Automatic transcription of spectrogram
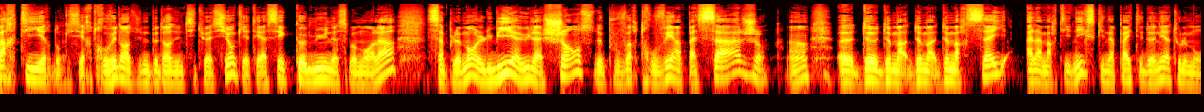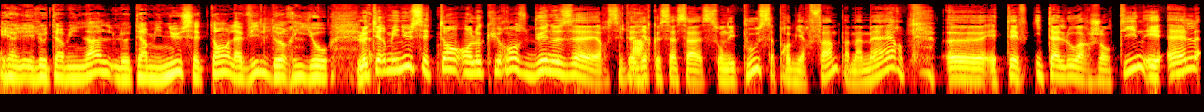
partir. Donc il s'est retrouvé dans une, dans une situation qui était assez commune à ce moment-là. Simplement, lui a eu la chance de pouvoir trouver un passage hein, euh, de, de, de, de Marseille à la Martinique, ce qui n'a pas été donné à tout le monde. Et, le terminal, le terminus étant la ville de Rio. Le terminus étant en l'occurrence Buenos Aires, c'est-à-dire Ah. que ça, ça, son épouse, sa première femme, pas ma mère, euh, était italo-argentine et elle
